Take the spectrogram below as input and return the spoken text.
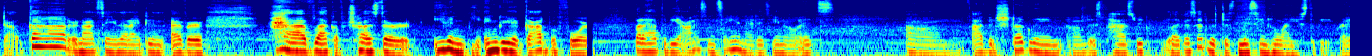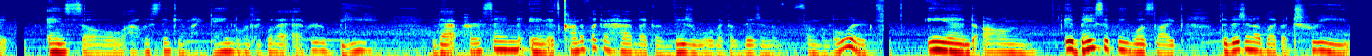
doubt God or not saying that I didn't ever have lack of trust or even be angry at God before but I have to be honest in saying that it's, you know, it's, um, I've been struggling um, this past week, like I said, with just missing who I used to be, right? And so I was thinking, like, dang, Lord, like, will I ever be that person? And it's kind of like I had like a visual, like a vision of, from the Lord. And um, it basically was like the vision of like a tree,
